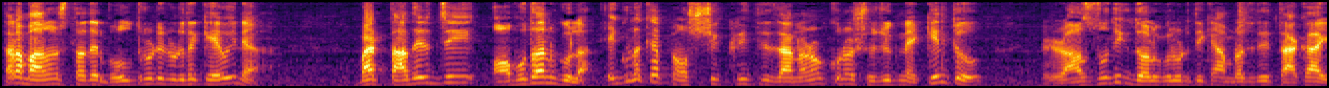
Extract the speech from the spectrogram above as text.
তারা মানুষ, তাদের ভুল ত্রুটির ঊর্ধ্বে কেউই না। বাট তাদের যে অবদানগুলা, এগুলোকে আপনি অস্বীকৃতি জানানোর কোনো সুযোগ নেই। কিন্তু রাজনৈতিক দলগুলোর দিকে আমরা যদি তাকাই,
